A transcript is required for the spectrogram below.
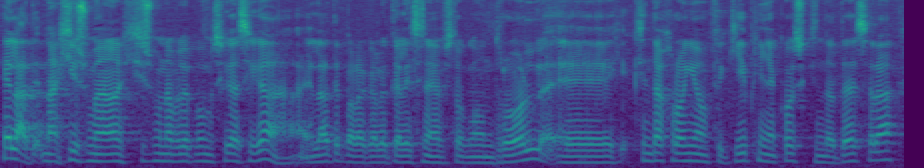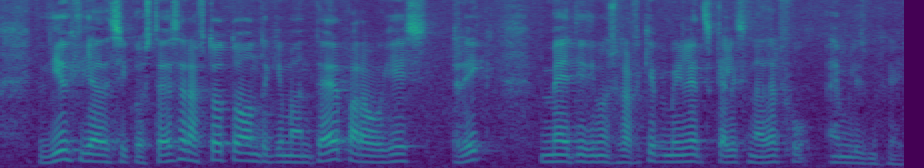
Ελάτε, να αρχίσουμε, να αρχίσουμε να βλέπουμε σιγά σιγά. Ελάτε, παρακαλώ, καλή συνέντευξη στο Control. Ε, 60 χρόνια ομφική, 1964-2024. Αυτό το ντοκιμαντέρ παραγωγής RIC με τη δημοσιογραφική επιμέλεια της καλής συναδέλφου Έμιλης Μιχαήλ.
